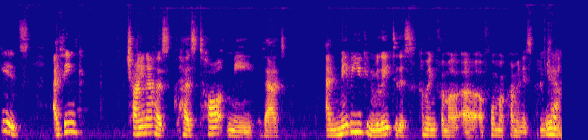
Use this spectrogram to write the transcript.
kids, I think China has, has taught me that, and maybe you can relate to this coming from a, a, former communist country. Yeah.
